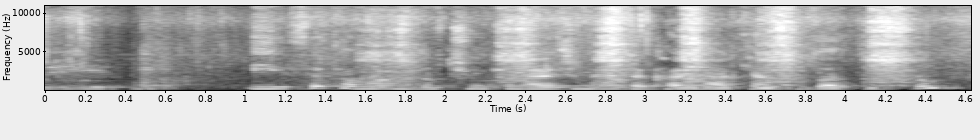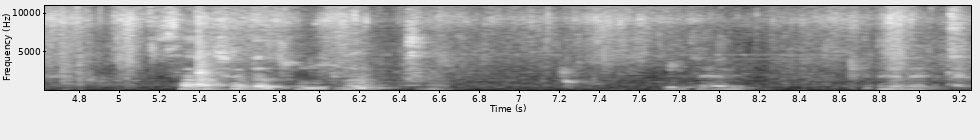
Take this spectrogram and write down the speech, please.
İyi. İyiyse tamamdır. Çünkü mercimeği de kaynarken tuz atmıştım. Salça da tuzlu. Evet.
